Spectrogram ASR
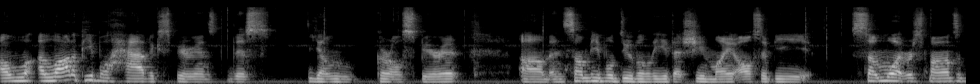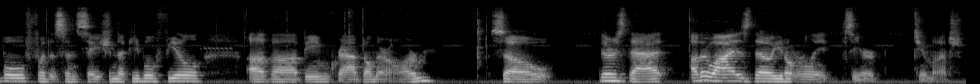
a, lo- a lot of people have experienced this young girl spirit, um, and some people do believe that she might also be somewhat responsible for the sensation that people feel of uh, being grabbed on their arm. So there's that. Otherwise, though, you don't really see her too much.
